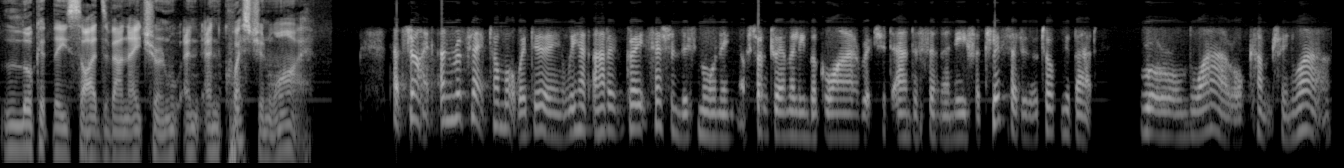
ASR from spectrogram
look at these sides of our nature and and, and question why. That's right, and reflect on what we're doing. We had, had a great session this morning. I was talking to Emily Maguire, Richard Anderson, and Aoife Clifford, who were talking about rural noir or country noir.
